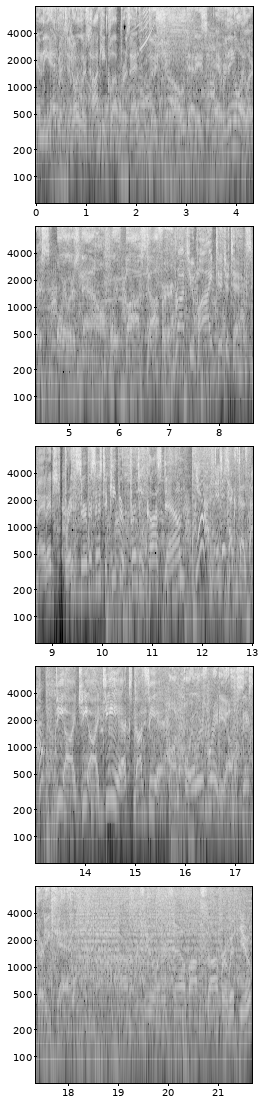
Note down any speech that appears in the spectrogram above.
and the Edmonton Oilers Hockey Club present the show that is everything Oilers. Oilers Now with Bob Stauffer. Brought to you by Digitex. Managed print services to keep your printing costs down? Yeah, Digitex does that. D-I-G-I-T-E-X dot C-A on Oilers Radio. 630 CHED. Hour number two, Oilers Now. Bob Stauffer with you.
